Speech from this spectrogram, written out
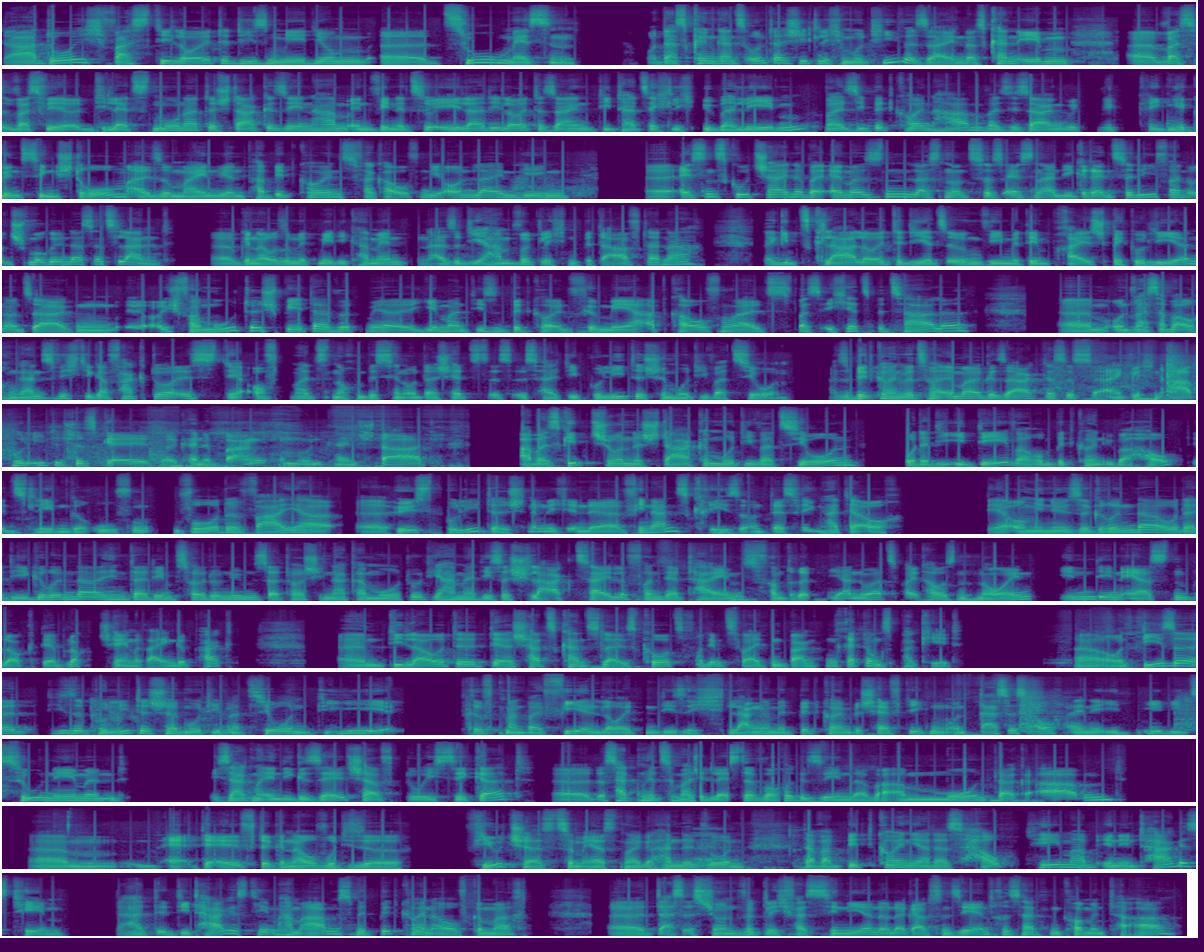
dadurch, was die Leute diesem Medium äh, zumessen. Und das können ganz unterschiedliche Motive sein. Das kann eben, äh, was, was wir die letzten Monate stark gesehen haben, in Venezuela die Leute sein, die tatsächlich überleben, weil sie Bitcoin haben, weil sie sagen, wir, wir kriegen hier günstigen Strom, also meinen wir ein paar Bitcoins, verkaufen die online gegen äh, Essensgutscheine bei Amazon, lassen uns das Essen an die Grenze liefern und schmuggeln das ins Land. Äh, genauso mit Medikamenten. Also die haben wirklich einen Bedarf danach. Da gibt es klar Leute, die jetzt irgendwie mit dem Preis spekulieren und sagen, äh, ich vermute, später wird mir jemand diesen Bitcoin für mehr abkaufen, als was ich jetzt bezahle. Ähm, und was aber auch ein ganz wichtiger Faktor ist, der oftmals noch ein bisschen unterschätzt ist, ist halt die politische Motivation. Also Bitcoin wird zwar immer gesagt, das ist eigentlich ein apolitisches Geld, weil keine Banken und kein Staat, aber es gibt schon eine starke Motivation, oder die Idee, warum Bitcoin überhaupt ins Leben gerufen wurde, war ja äh, höchst politisch, nämlich in der Finanzkrise. Und deswegen hat ja auch der ominöse Gründer oder die Gründer hinter dem Pseudonym Satoshi Nakamoto, die haben ja diese Schlagzeile von der Times vom 3. Januar 2009 in den ersten Block der Blockchain reingepackt. Ähm, die lautet, der Schatzkanzler ist kurz vor dem zweiten Bankenrettungspaket. Äh, und diese, diese politische Motivation, die trifft man bei vielen Leuten, die sich lange mit Bitcoin beschäftigen. Und das ist auch eine Idee, die zunehmend, ich sag mal, in die Gesellschaft durchsickert. Äh, das hatten wir zum Beispiel letzte Woche gesehen. Da war am Montagabend ähm, äh, der 11. genau, wo diese Futures zum ersten Mal gehandelt ja. wurden. Da war Bitcoin ja das Hauptthema in den Tagesthemen. Da hat, die Tagesthemen haben abends mit Bitcoin aufgemacht. Äh, das ist schon wirklich faszinierend und da gab es einen sehr interessanten Kommentar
